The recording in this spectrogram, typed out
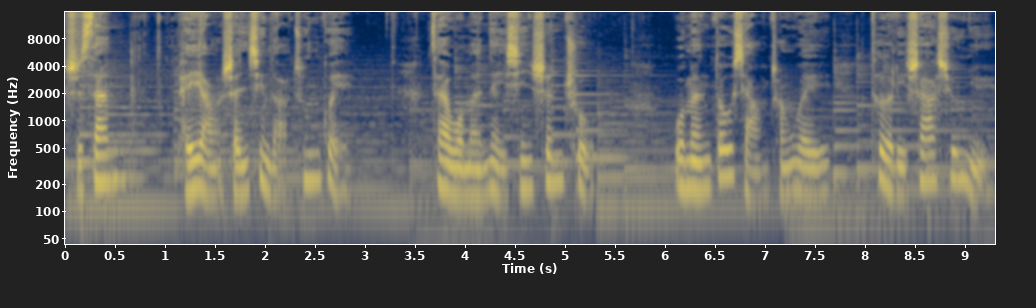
十三，培养神性的尊贵。在我们内心深处，我们都想成为特丽莎修女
